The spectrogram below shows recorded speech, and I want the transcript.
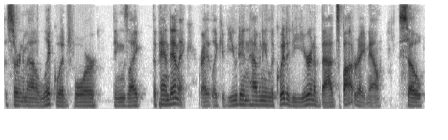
a certain amount of liquid for things like the pandemic, right? Like if you didn't have any liquidity, you're in a bad spot right now. So,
